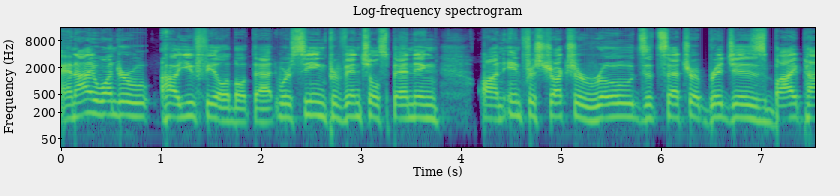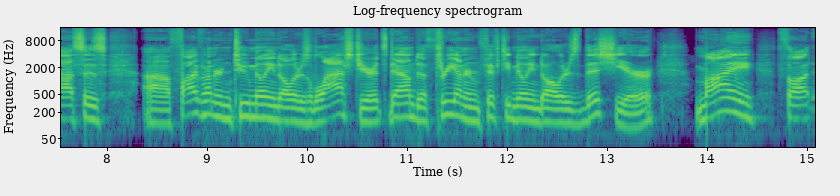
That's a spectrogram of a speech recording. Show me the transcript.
And I wonder how you feel about that. We're seeing provincial spending on infrastructure, roads, etc., bridges, bypasses, uh, $502 million last year. It's down to $350 million this year. My thought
